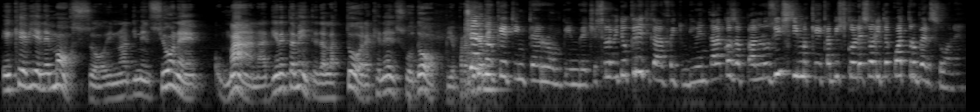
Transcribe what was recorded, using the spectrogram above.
e che viene mosso in una dimensione umana direttamente dall'attore che nel suo doppio praticamente... Certo che ti interrompi invece, se la videocritica la fai tu diventa la cosa pallosissima che capisco le solite quattro persone.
